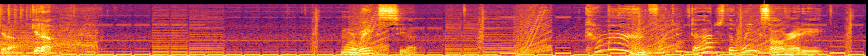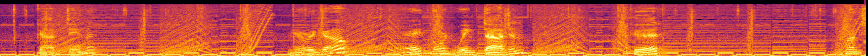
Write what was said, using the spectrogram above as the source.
Get up, get up. More winks? Yep. Come on, fucking dodge the winks already. God damn it. Here we go. Alright, more wink dodging. Good. Punch.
